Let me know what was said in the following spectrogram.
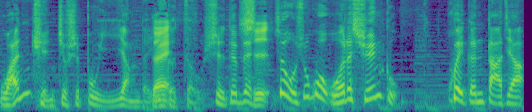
完全就是不一样的一个走势，对，对不对？是。所以我说过，我的选股会跟大家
